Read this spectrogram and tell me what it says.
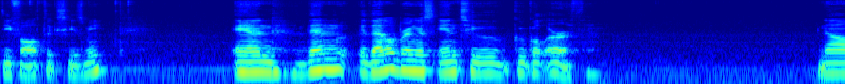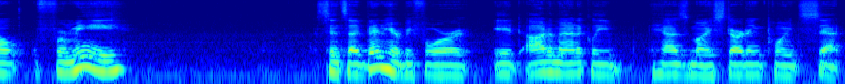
Default, excuse me. And then that'll bring us into Google Earth. Now, for me, since I've been here before, it automatically has my starting point set.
